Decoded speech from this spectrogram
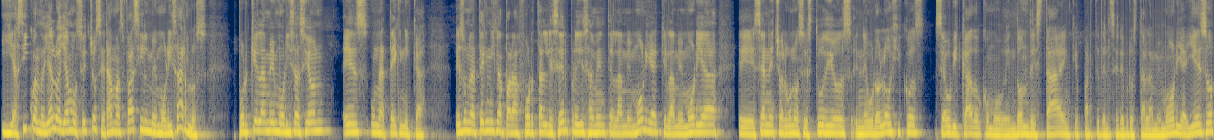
y así cuando ya lo hayamos hecho será más fácil memorizarlos, porque la memorización es una técnica, es una técnica para fortalecer precisamente la memoria, que la memoria eh, se han hecho algunos estudios neurológicos, se ha ubicado como en dónde está, en qué parte del cerebro está la memoria y eso.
